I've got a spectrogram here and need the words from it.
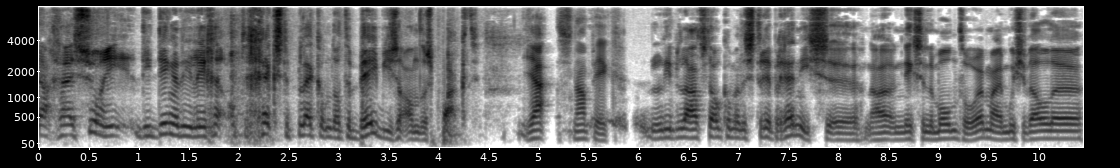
Ja, Gijs, sorry. Die dingen die liggen op de gekste plek omdat de baby ze anders pakt. Ja, snap ik. Liep laatst ook al met een strip rennies. eh, nou, niks in de mond hoor, maar moest je wel... ik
